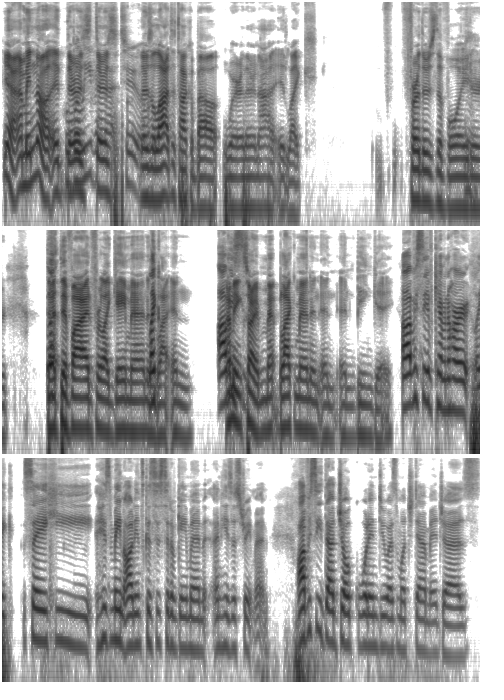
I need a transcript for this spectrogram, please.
Yeah, I mean, no, it, there's there's too. there's a lot to talk about where they're not it like furthers the void Yeah. or But- that divide for like gay men and Like, black and I mean, sorry, black men and, and and being gay. obviously if Kevin Hart like say he his main audience consisted of gay men and he's a straight man, obviously that joke wouldn't do as much damage as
